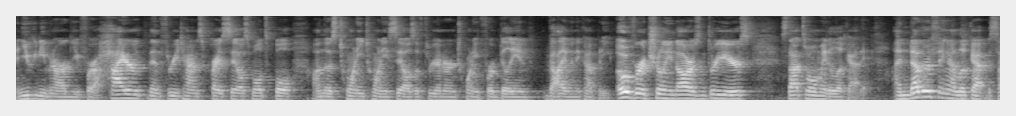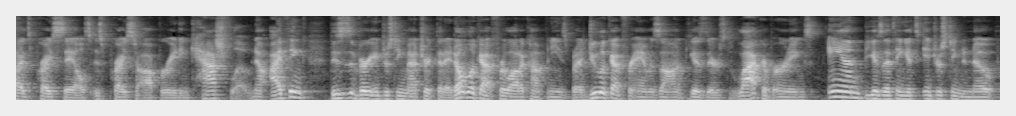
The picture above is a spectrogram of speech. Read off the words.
and you can even argue for a higher than three times price sales multiple on those 2020 sales of 324 billion, valuing the company over a trillion dollars in three years. So that's one way to look at it. Another thing I look at besides price sales is price to operating cash flow. Now, I think this is a very interesting metric that I don't look at for a lot of companies, but I do look at for Amazon because there's lack of earnings and because I think it's interesting to note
